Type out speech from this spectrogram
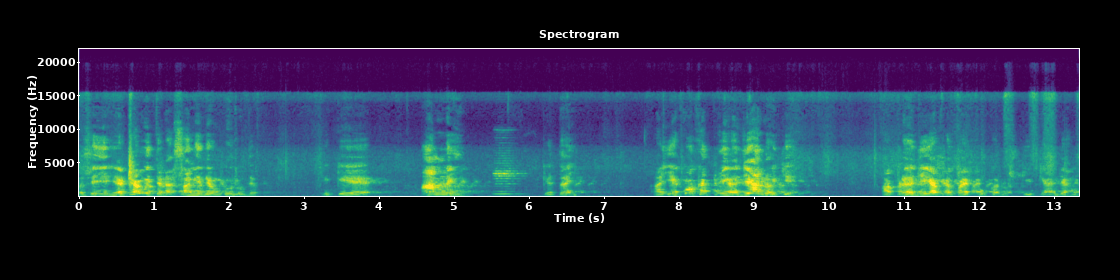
પછી હેઠા ઉતરા શનિદેવ ગુરુદેવ. કે, આમ નહીં. કે તઈ? આ એક વખત નહીં હજી આલો કે, આપણે હજી આપણે પાયખું કરવું કે જાઉં?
